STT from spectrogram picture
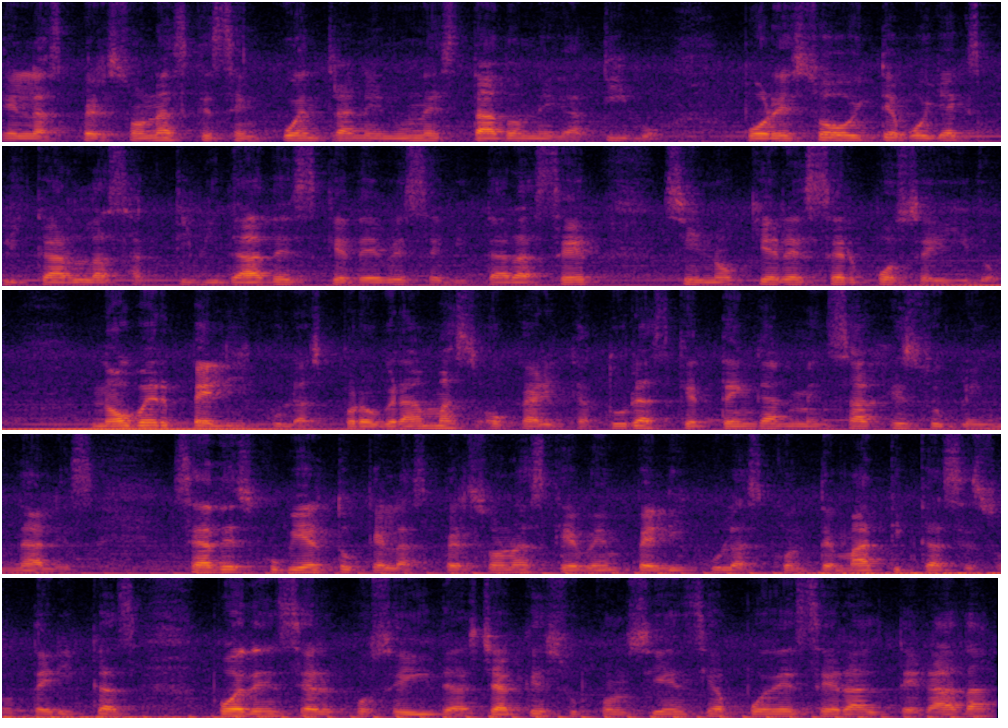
en las personas que se encuentran en un estado negativo. Por eso hoy te voy a explicar las actividades que debes evitar hacer si no quieres ser poseído. No ver películas, programas o caricaturas que tengan mensajes subliminales se ha descubierto que las personas que ven películas con temáticas esotéricas pueden ser poseídas, ya que su conciencia puede ser alterada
